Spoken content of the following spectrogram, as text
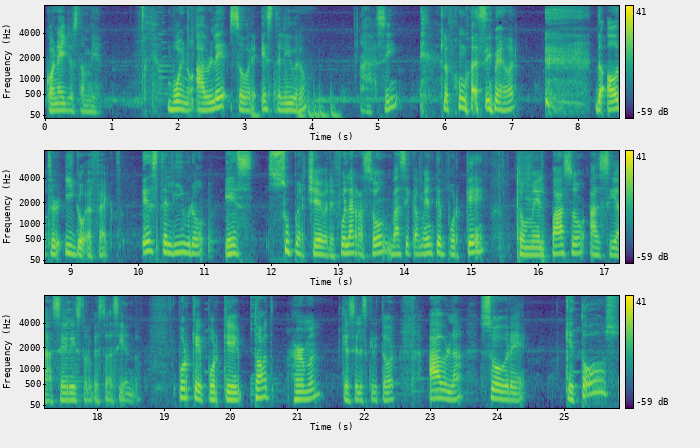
con ellos también. Bueno, hablé sobre este libro. Así, lo pongo así mejor. The Alter Ego Effect este libro es súper chévere. Fue la razón básicamente por qué tomé el paso hacia hacer esto, lo que estoy haciendo. ¿Por qué? Porque Todd Herman, que es el escritor, habla sobre que todos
